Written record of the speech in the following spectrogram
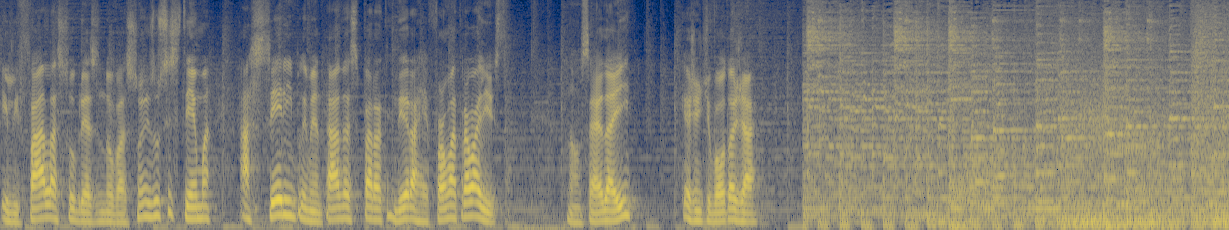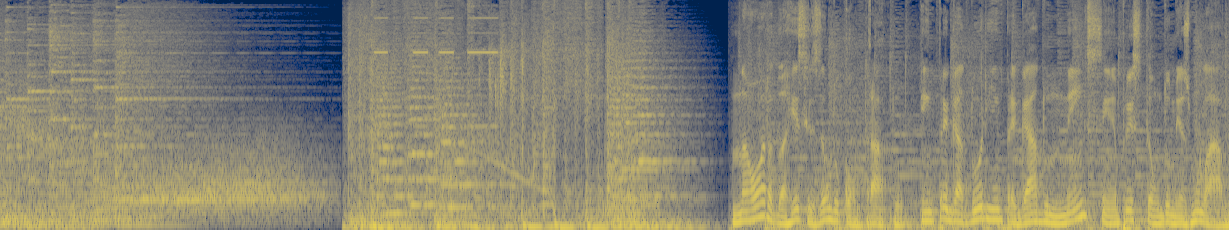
Ele fala sobre as inovações do sistema a serem implementadas para atender à reforma trabalhista. Não saia daí, que a gente volta já. Da rescisão do contrato, empregador e empregado nem sempre estão do mesmo lado,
